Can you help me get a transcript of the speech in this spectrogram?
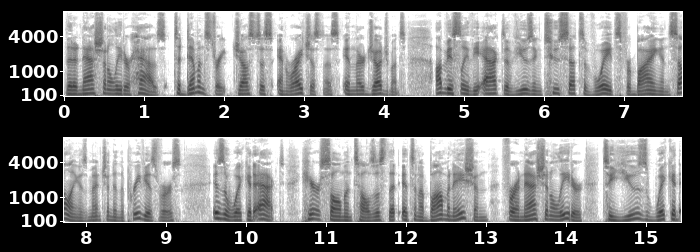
that a national leader has to demonstrate justice and righteousness in their judgments. Obviously, the act of using two sets of weights for buying and selling, as mentioned in the previous verse, is a wicked act. Here, Solomon tells us that it's an abomination for a national leader to use wicked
